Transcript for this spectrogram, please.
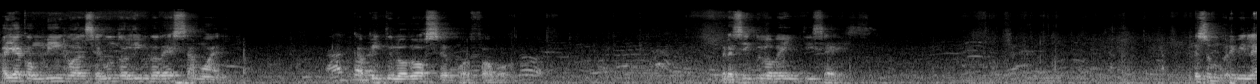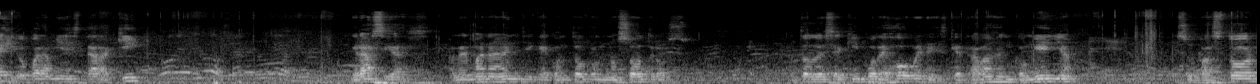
Vaya conmigo al segundo libro de Samuel, capítulo 12, por favor. Versículo 26. Es un privilegio para mí estar aquí. Gracias a la hermana Angie que contó con nosotros, a todo ese equipo de jóvenes que trabajan con ella, su pastor,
